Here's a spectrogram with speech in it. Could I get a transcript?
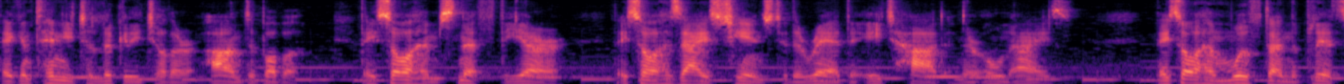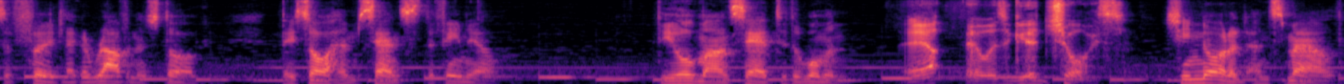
They continued to look at each other and to Bubba. They saw him sniff the air. They saw his eyes change to the red they each had in their own eyes. They saw him wolf down the plates of food like a ravenous dog. They saw him sense the female. The old man said to the woman, Yeah, it was a good choice. She nodded and smiled.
